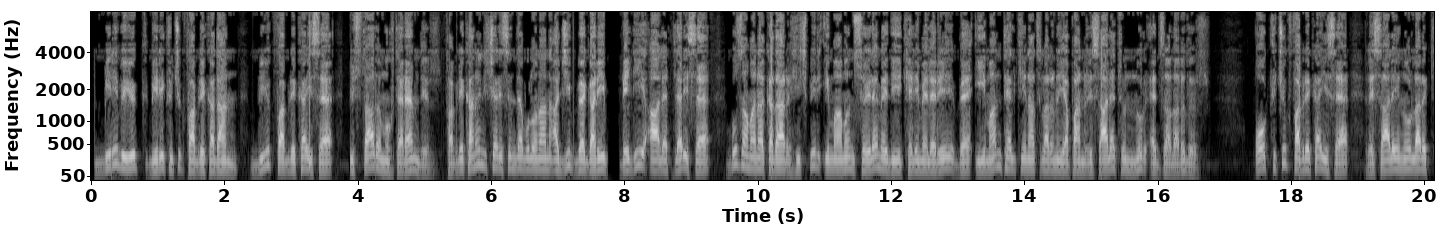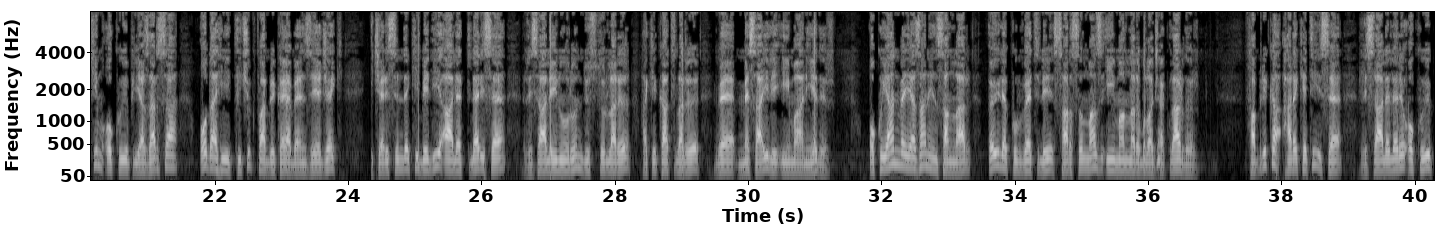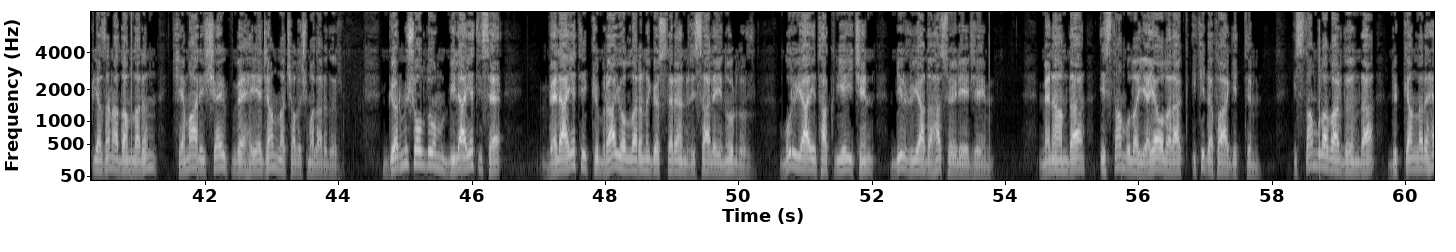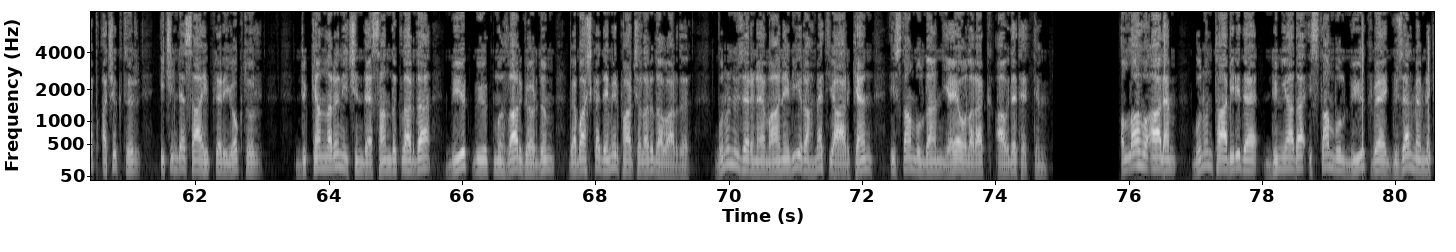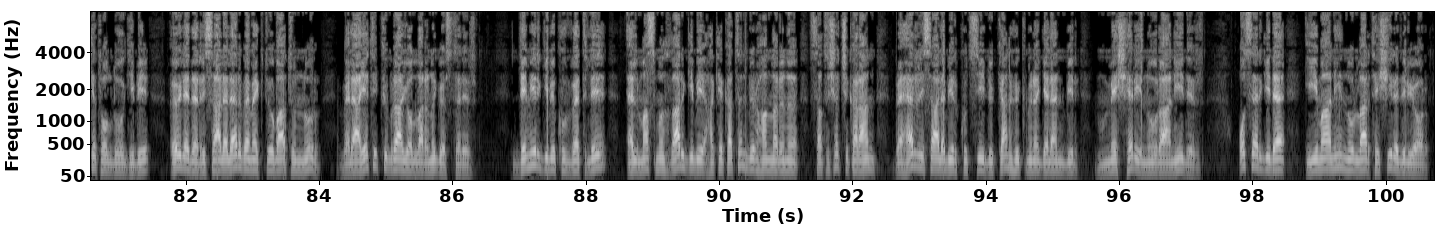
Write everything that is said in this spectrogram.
Biri büyük, biri küçük fabrikadan, büyük fabrika ise üstad-ı muhteremdir. Fabrikanın içerisinde bulunan acip ve garip, bedi aletler ise bu zamana kadar hiçbir imamın söylemediği kelimeleri ve iman telkinatlarını yapan Risaletün Nur eczalarıdır. O küçük fabrika ise Risale-i Nurları kim okuyup yazarsa o dahi küçük fabrikaya benzeyecek, içerisindeki bedi aletler ise Risale-i Nur'un düsturları, hakikatları ve mesaili imaniyedir. Okuyan ve yazan insanlar öyle kuvvetli, sarsılmaz imanları bulacaklardır. Fabrika hareketi ise risaleleri okuyup yazan adamların kemali şevk ve heyecanla çalışmalarıdır. Görmüş olduğum vilayet ise velayeti kübra yollarını gösteren Risale-i Nur'dur. Bu rüyayı takviye için bir rüya daha söyleyeceğim. Menamda İstanbul'a yaya olarak iki defa gittim. İstanbul'a vardığımda dükkanları hep açıktır, içinde sahipleri yoktur. Dükkanların içinde, sandıklarda büyük büyük mıhlar gördüm ve başka demir parçaları da vardı. Bunun üzerine manevi rahmet yağarken İstanbul'dan yaya olarak avdet ettim. Allahu alem bunun tabiri de dünyada İstanbul büyük ve güzel memleket olduğu gibi öyle de risaleler ve mektubatun nur velayeti kübra yollarını gösterir. Demir gibi kuvvetli, elmas mıhlar gibi hakikatin bürhanlarını satışa çıkaran ve her risale bir kutsi dükkan hükmüne gelen bir meşheri nuranidir. O sergide imani nurlar teşhir ediliyor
